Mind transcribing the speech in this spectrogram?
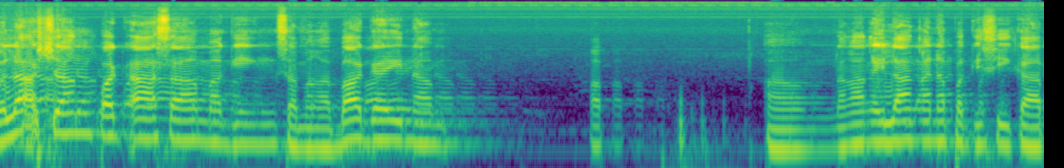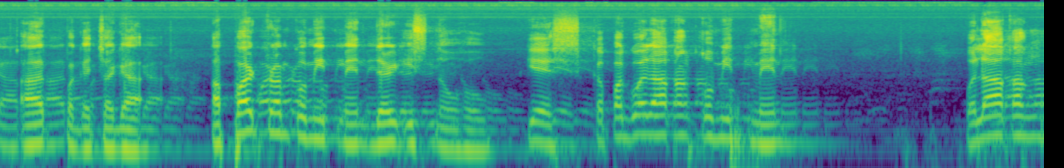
Wala siyang pag-asa maging sa mga bagay na um, nangangailangan ng pagkisikap at pagkatsaga. Apart from commitment, there is no hope. Yes, kapag wala kang commitment, wala kang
